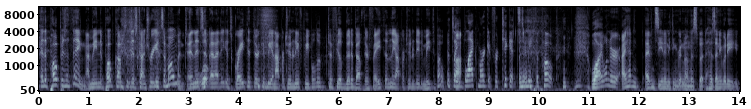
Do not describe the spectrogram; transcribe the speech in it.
the, the Pope is a thing. I mean, the Pope comes to this country; it's a moment, and it's. a, and I think it's great that there can be an opportunity for people to, to feel good about their faith and the opportunity to meet the Pope. It's like black market for tickets to meet the Pope. Well, I wonder. I hadn't. I haven't seen anything written on this, but has anybody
